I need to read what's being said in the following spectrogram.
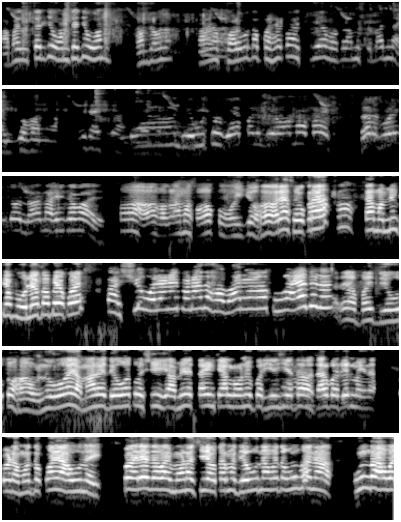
આપણે ઉતરજે ઓમ છે ઓમ. ઓમ જાઉં કારણ ફળવું તો પહે છે કે બાદ ના આવી ગયો હમ. દેવું તો વે પણ દેવામાં કોઈ. અમારે દેવો તો શી? અમે ત્રણ ચાર લોને ભરીએ છીએ દસ હજાર ભરીએ મહિના. પણ અમારે તો કોઈ આવું નહીં. અરે દવાઈ મોણસ છીએ અવતારમાં દેવું ના હોય તો હું ના ઊંઘ આવે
